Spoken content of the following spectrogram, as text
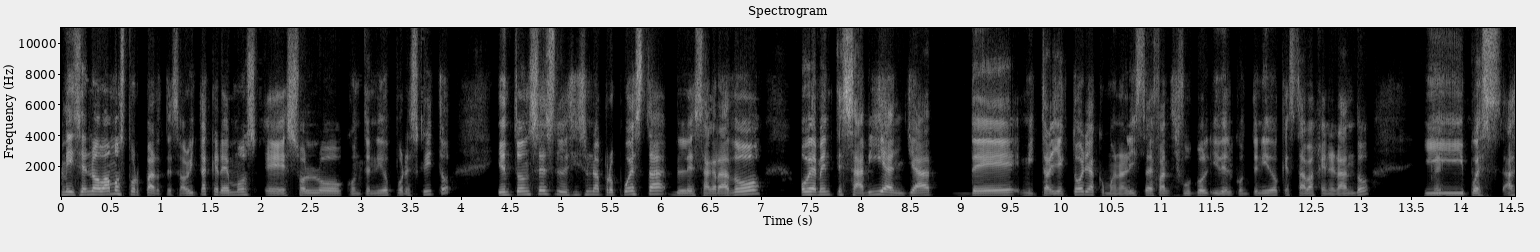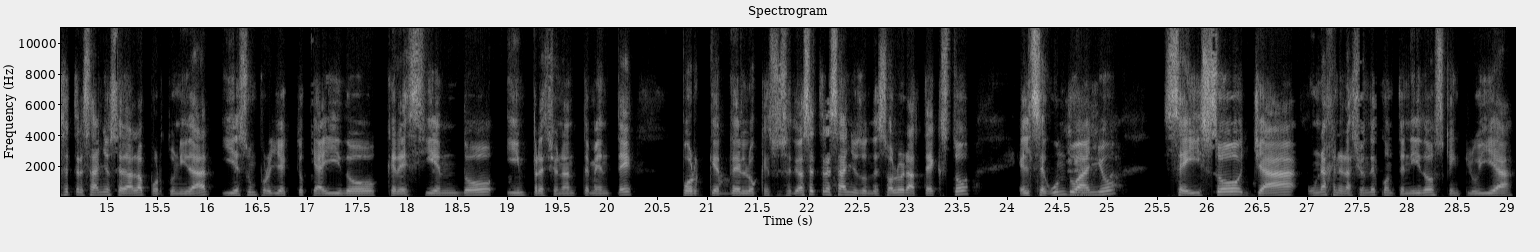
Me dice, no, vamos por partes. Ahorita queremos eh, solo contenido por escrito. Y entonces les hice una propuesta, les agradó. Obviamente sabían ya de mi trayectoria como analista de fantasy fútbol y del contenido que estaba generando. Y pues hace tres años se da la oportunidad y es un proyecto que ha ido creciendo impresionantemente porque de lo que sucedió hace tres años donde solo era texto, el segundo año se hizo ya una generación de contenidos que incluía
